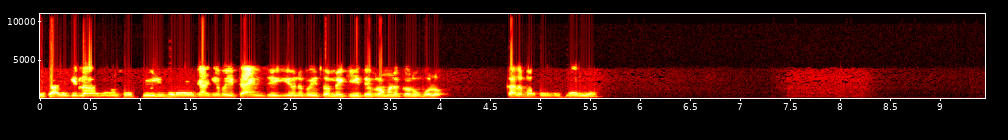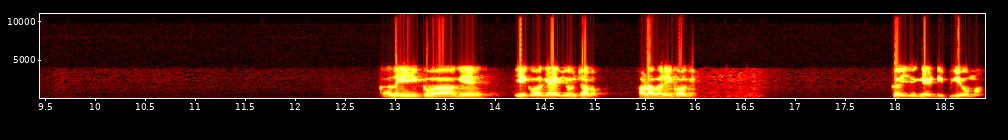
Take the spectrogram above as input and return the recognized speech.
કાલે કેટલા વાગે આવું સાહેબ? કેવી ભરાવે કારણ કે પછી ટાઈમ થઈ ગયો ને પછી તમે કીધું તે પ્રમાણે કરું. બોલો. કાલે બપોર પછી આવી જાઓ કાલે એક વાગે એક વાગે આવી જાઉં. ચાલો. સાડા બાર, એક વાગે. કઈ જગ્યાએ? ડીપીઓમાં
